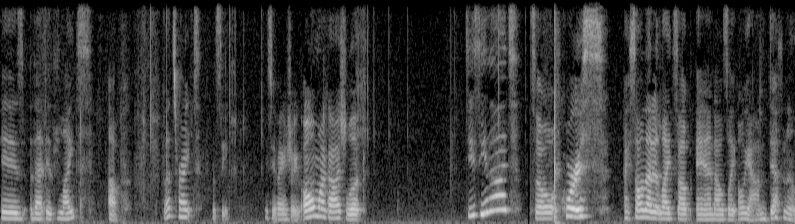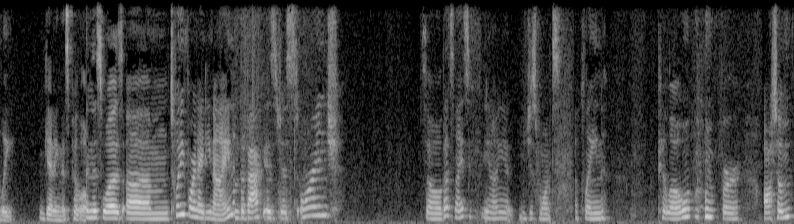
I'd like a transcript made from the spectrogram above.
is that it lights up. That's right. Let's see. Let's see if I can show you. Oh my gosh! Look, do you see that? So, of course, I saw that it lights up and I was like, oh yeah, I'm definitely getting this pillow. And this was um $24.99. The back is just orange. So that's nice if, you know, you, you just want a plain pillow for autumn.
